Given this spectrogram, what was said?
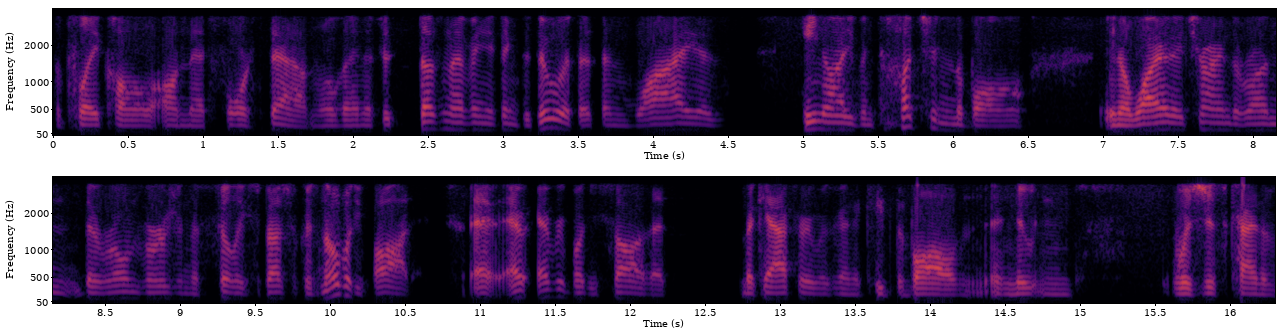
the play call on that fourth down. Well, then if it doesn't have anything to do with it, then why is he not even touching the ball? You know, why are they trying to run their own version of Philly special? Because nobody bought it. Everybody saw that McCaffrey was going to keep the ball, and Newton was just kind of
